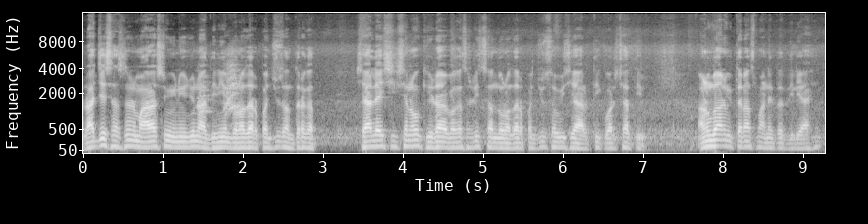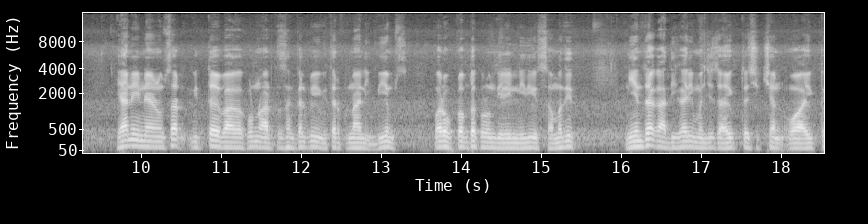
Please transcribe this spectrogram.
राज्य शासनाने महाराष्ट्र विनियोजन अधिनियम दोन हजार पंचवीस अंतर्गत शालेय शिक्षण व क्रीडा विभागासाठी सन दोन हजार पंचवीस सव्वीस या आर्थिक वर्षातील अनुदान वितरणास मान्यता दिली आहे. या निर्णयानुसार वित्त विभागाकडून अर्थसंकल्पीय वितरण प्रणाली बी एम्सवर उपलब्ध करून दिलेली निधी संबंधित नियंत्रक अधिकारी म्हणजेच आयुक्त शिक्षण व आयुक्त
